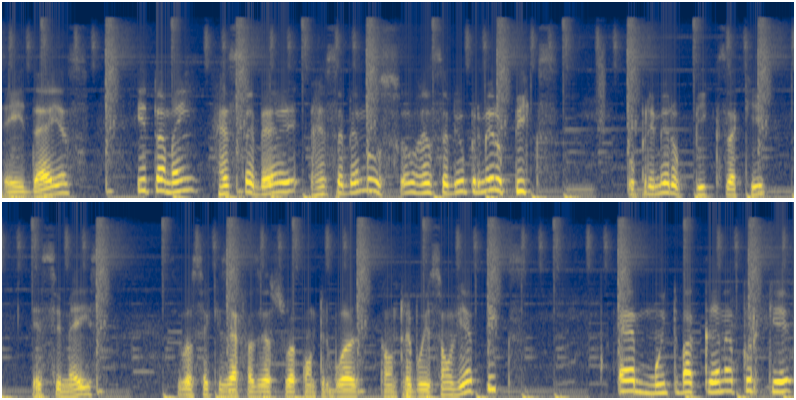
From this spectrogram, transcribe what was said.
e ideias e também receber, recebemos, eu recebi o primeiro Pix, o primeiro Pix aqui esse mês. Se você quiser fazer a sua contribu contribuição via Pix, é muito bacana porque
